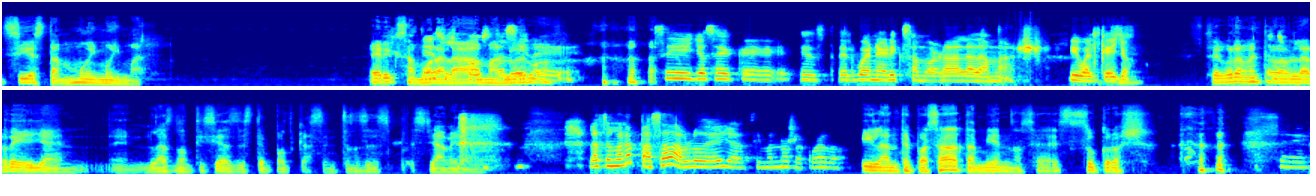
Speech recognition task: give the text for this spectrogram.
sí está muy, muy mal. Eric Zamora la ama luego. Sí, yo sé que este, el buen Eric Zamora la da igual que yo. Seguramente va a hablar de ella en, las noticias de este podcast, entonces pues ya verán. la semana pasada habló de ella, si mal no recuerdo. Y la antepasada también, o sea, es su crush. sí.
